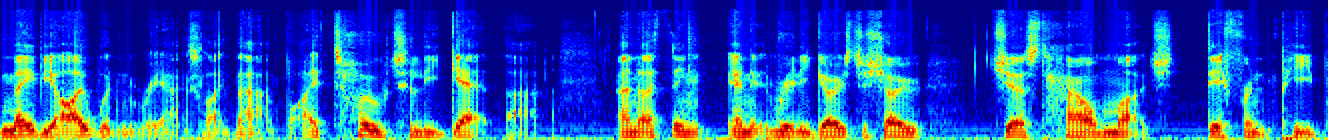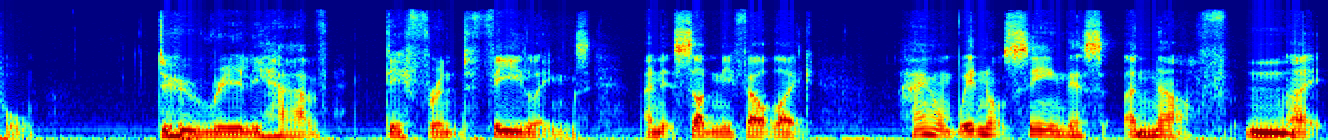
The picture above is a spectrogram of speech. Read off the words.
maybe i wouldn't react like that but i totally get that and i think and it really goes to show just how much different people do really have different feelings and it suddenly felt like hang on we're not seeing this enough Mm. like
